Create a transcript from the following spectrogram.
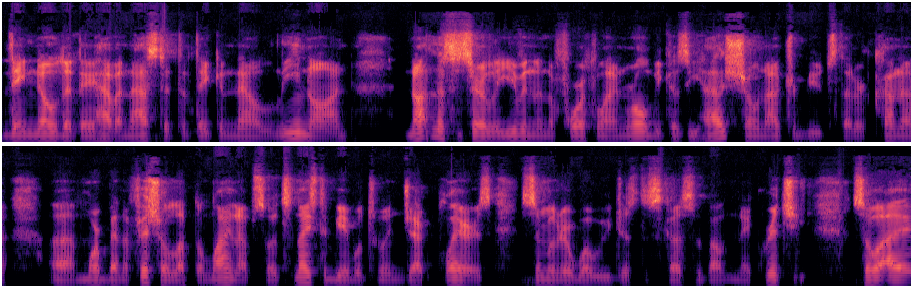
they know that they have an asset that they can now lean on, not necessarily even in the fourth line role because he has shown attributes that are kind of uh, more beneficial up the lineup. So it's nice to be able to inject players similar to what we just discussed about Nick Ritchie. So I,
